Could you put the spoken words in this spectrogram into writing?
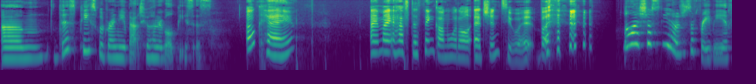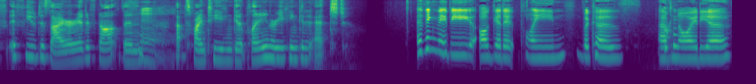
Um, this piece would run you about two hundred gold pieces. Okay. I might have to think on what I'll etch into it, but Well, it's just you know just a freebie if if you desire it. If not, then that's fine too. You can get it plain or you can get it etched. I think maybe I'll get it plain because I have Okay. no idea.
